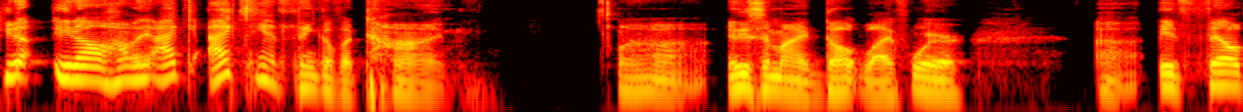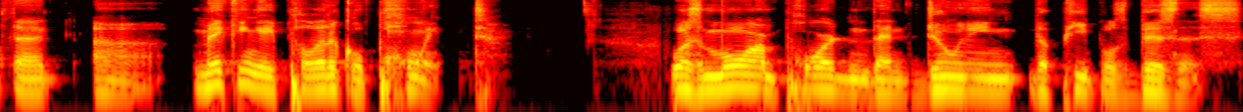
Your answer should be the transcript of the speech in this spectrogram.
You know, you know, Holly, I, I can't think of a time, uh, at least in my adult life, where uh, it felt that uh, making a political point was more important than doing the people's business.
